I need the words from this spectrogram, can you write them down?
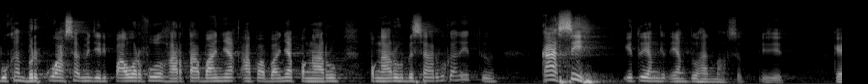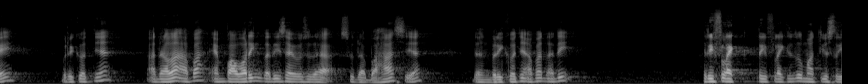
bukan berkuasa menjadi powerful, harta banyak, apa banyak, pengaruh pengaruh besar, bukan itu. Kasih itu yang yang Tuhan maksud. Oke, berikutnya adalah apa? Empowering tadi saya sudah sudah bahas ya. Dan berikutnya apa tadi? Reflect, reflect itu Matius 5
